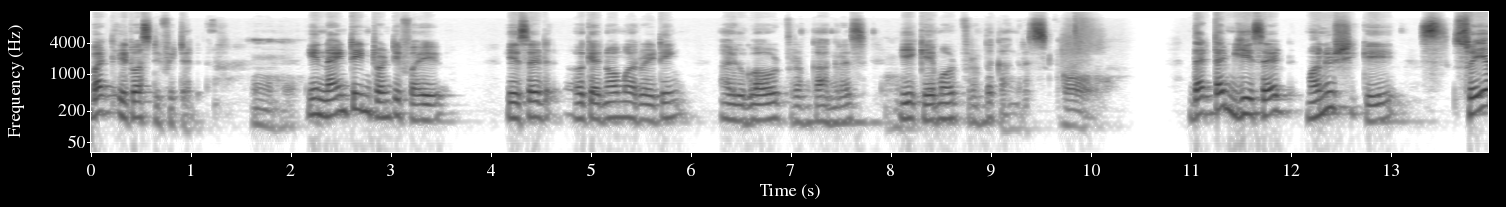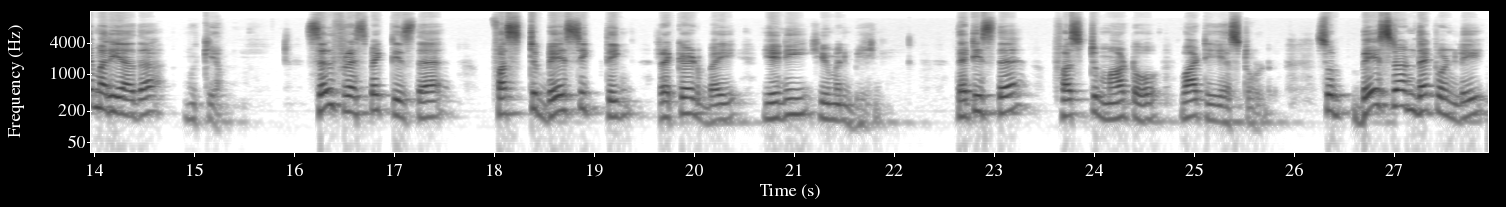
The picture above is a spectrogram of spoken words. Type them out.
But it was defeated. Mhm. In 1925, he said, okay, no more waiting. I will go out from Congress. He mm-hmm. came out from the Congress. Oh. That time he said, Manushiki Swayamariyada Mukyam. Self-respect is the first basic thing required by any human being. That is the first motto what he has told. So based on that only,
